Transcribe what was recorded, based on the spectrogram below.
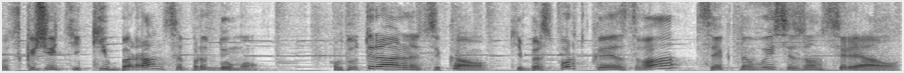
От скажіть, який баран це придумав? Отут реально цікаво. Кіберспорт CS2 це як новий сезон серіалу.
